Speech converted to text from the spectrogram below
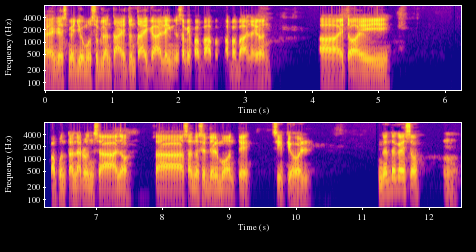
Kaya guys, medyo umusog lang tayo. Doon tayo galing, doon sa may pababa, pababa na yon. Ah, ito ay papunta na ron sa ano, sa San Jose del Monte City Hall. Ang ganda guys, oh. Mm.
